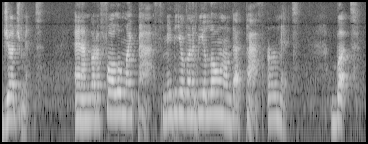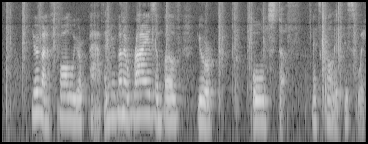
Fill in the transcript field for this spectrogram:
judgment. And I'm going to follow my path. Maybe you're going to be alone on that path, hermit. But you're going to follow your path and you're going to rise above your old stuff. Let's call it this way.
